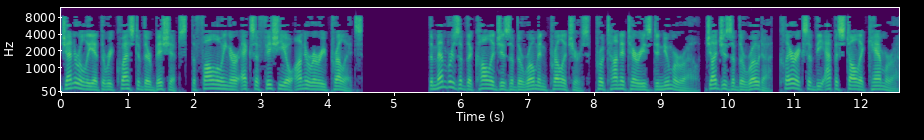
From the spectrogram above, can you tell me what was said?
generally at the request of their bishops, the following are ex officio honorary prelates. The members of the colleges of the Roman prelatures, protonotaries de numero, judges of the rota, clerics of the apostolic camera,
